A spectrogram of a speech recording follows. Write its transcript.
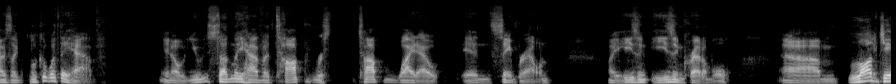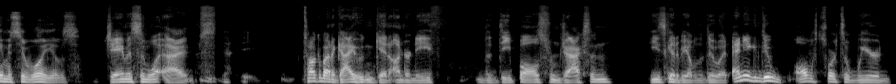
I was like, look at what they have. You know, you suddenly have a top top wideout in St. Brown. Like he's he's incredible. Um, Love Jameson Williams. Jameson, I talk about a guy who can get underneath the deep balls from Jackson. He's going to be able to do it, and you can do all sorts of weird,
